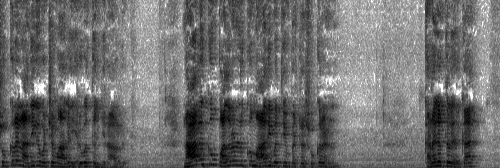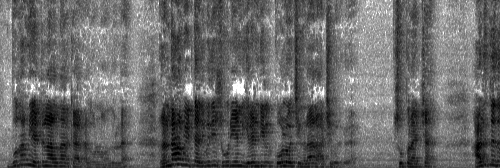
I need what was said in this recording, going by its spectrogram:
சுக்கிரன் அதிகபட்சமாக இருபத்தஞ்சு நாள் இருக்கு. நாலுக்கும் பதினொன்றுக்கும் ஆதிபத்தியம் பெற்ற சுக்கிரன் கடகத்தில் இருக்கார். புதன் எட்டு நாள் தான் இருக்கார் அது ஒன்றும் அது இல்லை. ரெண்டாம் வீட்டு அதிபதி சூரியன் இரண்டில் கோலோச்சுகிறார் ஆட்சி பெறுகிறார். சூப்பர் ஆயிடுச்சா அடுத்தது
